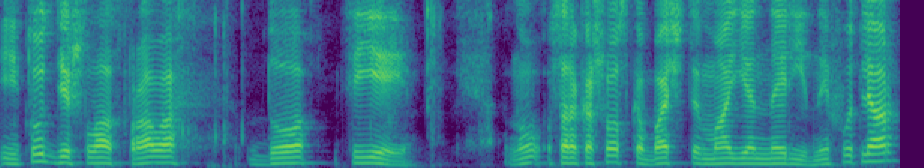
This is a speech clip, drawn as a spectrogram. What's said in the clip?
І тут дійшла справа до цієї. Ну, 46 бачите, має нерідний футляр,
